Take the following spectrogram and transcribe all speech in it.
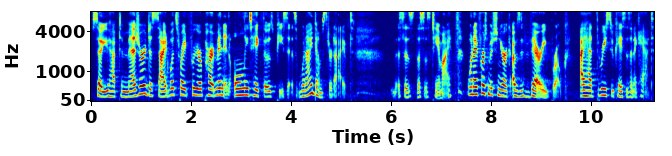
So you have to measure, decide what's right for your apartment, and only take those pieces. When I dumpster dived, this is this is TMI. When I first moved to New York, I was very broke. I had three suitcases and a cat.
